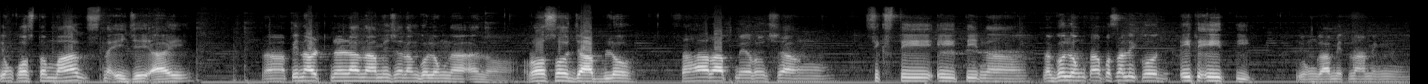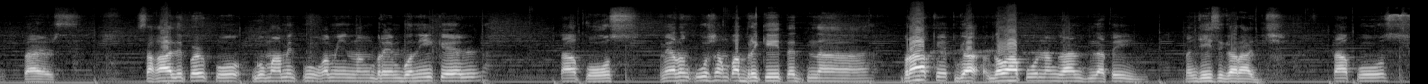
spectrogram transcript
yung custom mags na AJI, na pinartner lang namin siya ng gulong na ano, Rosso Diablo. Sa harap, meron siyang 60-80 na, na gulong, tapos sa likod, 80-80 yung gamit naming tires. Sa caliper po, gumamit po kami ng Brembo Nickel, tapos, meron po siyang fabricated na bracket, ga- gawa po ng Grand Latte ng JC Garage. Tapos,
